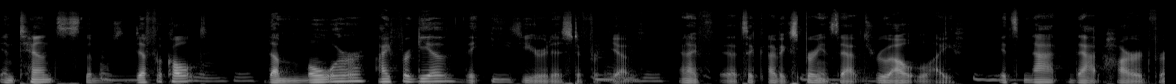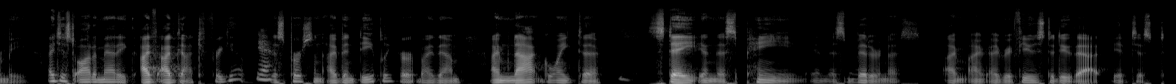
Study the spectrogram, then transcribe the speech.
intense the most mm-hmm. difficult mm-hmm. the more I forgive, the easier it is to forgive. Mm-hmm. And I've, that's, I've experienced that throughout life. It's not that hard for me. I just automatic, I've, I've got to forgive Yeah. this person. I've been deeply hurt by them. I'm not going to stay in this pain, in this bitterness. I'm, I, I refuse to do that. It just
